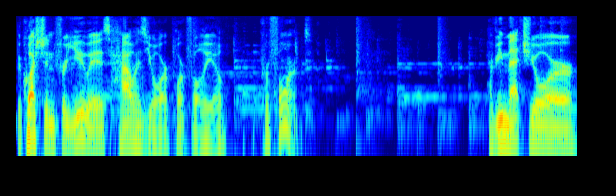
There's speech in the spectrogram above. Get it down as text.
the question for you is how has your portfolio performed? Have you met your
